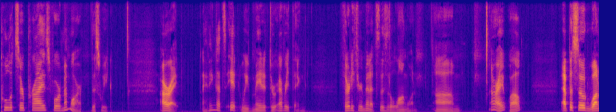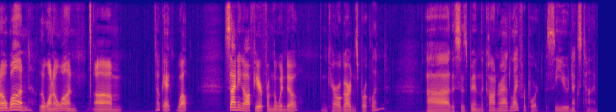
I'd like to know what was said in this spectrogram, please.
Pulitzer Prize for memoir this week. All right, I think that's it. We've made it through everything. 33 minutes. This is a long one. Um, all right, well, episode 101, the 101. Um, okay, well, signing off here from the window in Carroll Gardens, Brooklyn. Uh, this has been the Conrad Life Report. See you next time.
